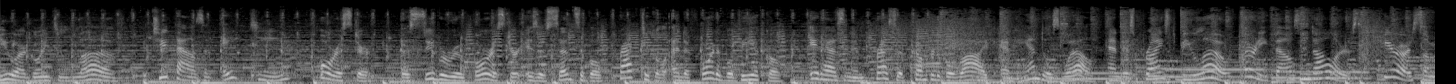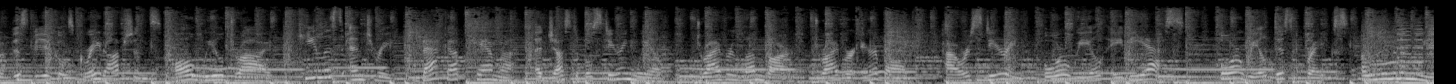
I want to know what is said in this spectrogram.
You are going to love the 2018 Forester. The Subaru Forester is a sensible, practical, and affordable vehicle. It has an impressive, comfortable ride and handles well and is priced below $30,000. Here are some of this vehicle's great options. All-wheel drive, keyless entry, backup camera, adjustable steering wheel, driver lumbar, driver airbag, power steering, four-wheel ABS, four-wheel disc brakes, aluminum wheels.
